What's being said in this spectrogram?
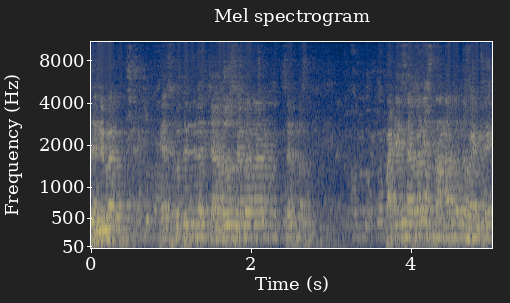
धन्यवाद. त्याच पद्धतीनं जाधव साहेबांना सर पाटील साहेबांनी स्थानाबद्ध व्हायचंय.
